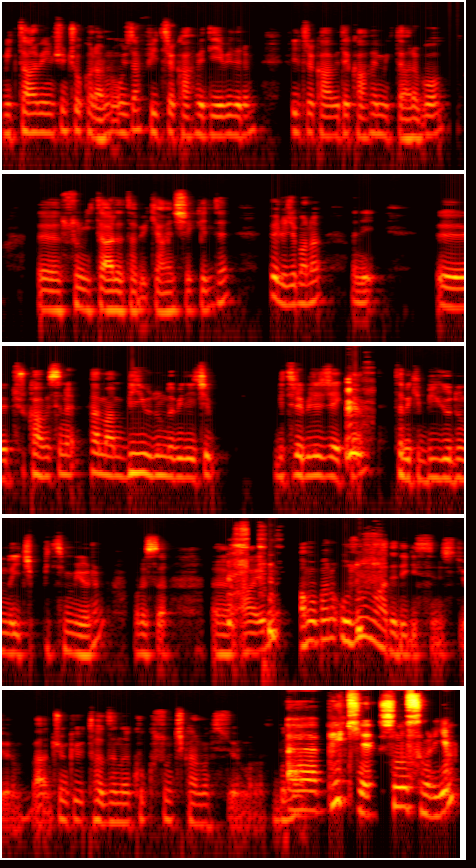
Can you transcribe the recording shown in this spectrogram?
miktarı benim için çok önemli. O yüzden filtre kahve diyebilirim. Filtre kahvede kahve miktarı bol. Ee, su miktarı da tabii ki aynı şekilde. Böylece bana hani e, Türk kahvesini hemen bir yudumda bile içip bitirebilecekken tabii ki bir yudumda içip bitmiyorum. Orası e, ayrı. Ama bana uzun vadede gitsin istiyorum. Ben çünkü tadını, kokusunu çıkarmak istiyorum onun. Buna Ee, peki şunu sorayım.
